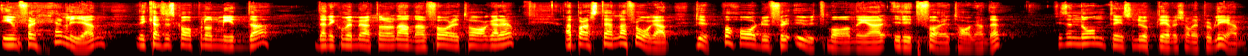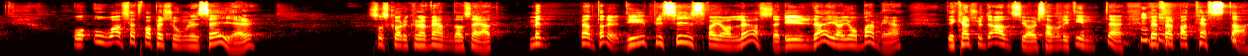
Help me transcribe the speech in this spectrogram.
inför helgen, ni kanske ska på någon middag där ni kommer möta någon annan företagare. Att bara ställa frågan, du, vad har du för utmaningar i ditt företagande? Finns det någonting som du upplever som ett problem? Och oavsett vad personen säger så ska du kunna vända och säga att men vänta nu, det är ju precis vad jag löser, det är ju det där jag jobbar med. Det kanske du inte alls gör, sannolikt inte. Men för att bara testa,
